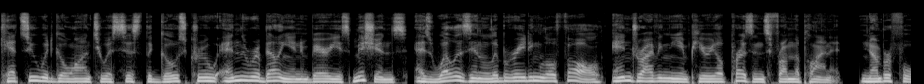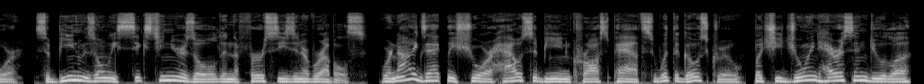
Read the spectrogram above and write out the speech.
Ketsu would go on to assist the Ghost Crew and the rebellion in various missions, as well as in liberating Lothal and driving the Imperial presence from the planet. Number 4. Sabine was only 16 years old in the first season of Rebels. We're not exactly sure how Sabine crossed paths with the Ghost Crew, but she joined Hera Syndulla,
